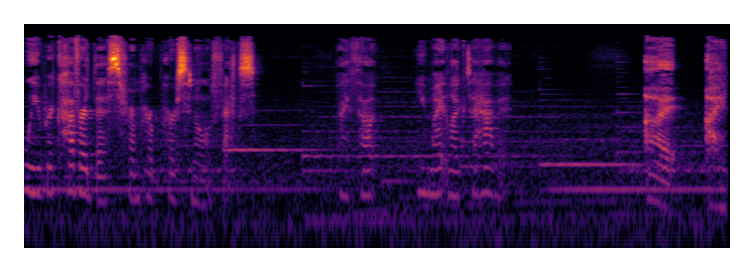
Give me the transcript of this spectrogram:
We recovered this from her personal effects. I thought you might like to have it. I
